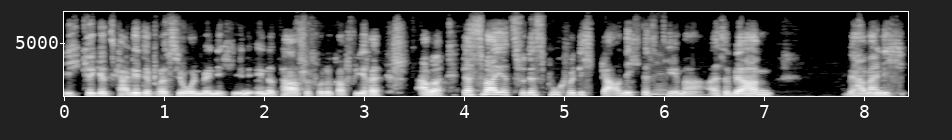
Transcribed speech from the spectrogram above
ich kriege jetzt keine Depression, wenn ich in, in der Tafel fotografiere. Aber das war jetzt für das Buch wirklich gar nicht das nee. Thema. Also wir haben, wir haben eigentlich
